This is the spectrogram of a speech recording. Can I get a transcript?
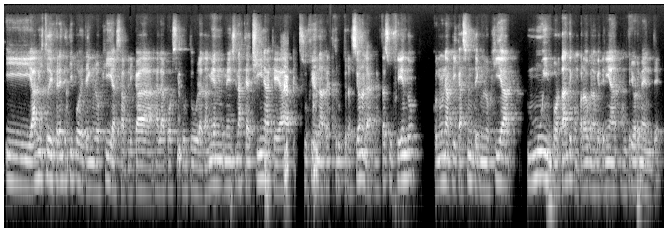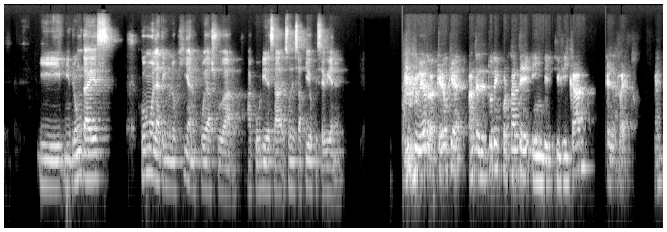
y has visto diferentes tipos de tecnologías aplicadas a la porcicultura. También mencionaste a China que ha sufrido una reestructuración, o la, está sufriendo con una aplicación de tecnología muy importante comparado con lo que tenía anteriormente. Y mi pregunta es, ¿cómo la tecnología nos puede ayudar a cubrir esos desafíos que se vienen? creo que antes de todo es importante identificar el reto. ¿eh?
